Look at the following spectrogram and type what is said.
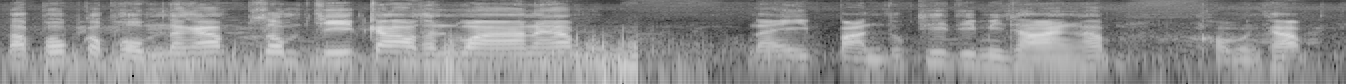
แล้วพบกับผมนะครับส้มจี๊ด9ธันวานะครับ ในปั่นทุกที่ที่มีทางครับ ขอบคุณครับ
